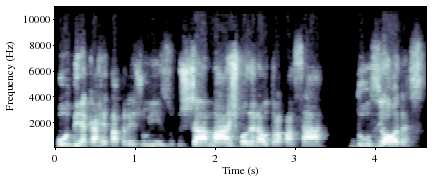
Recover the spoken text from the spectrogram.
poder acarretar prejuízo, jamais poderá ultrapassar 12 horas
